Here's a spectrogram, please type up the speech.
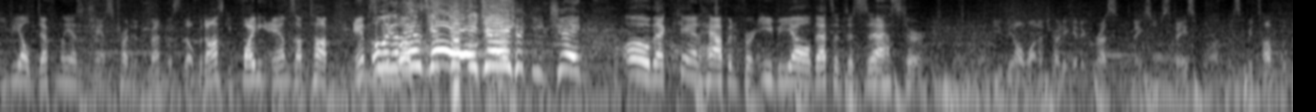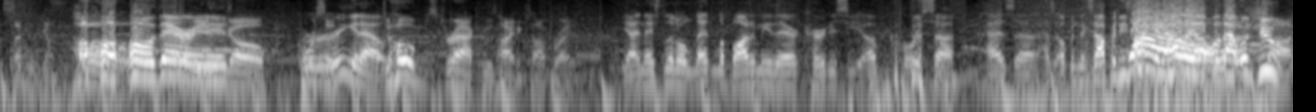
EVL definitely has a chance to try to defend this, though. Badonsky fighting Ams up top. Ams oh my god, Ams gets Cookie oh, Jake! Cookie Jake! Oh, that can't happen for EVL. That's a disaster. EVL want to try to get aggressive and make some space for him, but it's going to be tough with the sentry gun. Oh, oh there, there, it you is. go. Corsa Bring it out. domes Drac, who's hiding top right. Yeah, a nice little lead lobotomy there, courtesy of Corsa. has uh, has opened things up, and he's wow! taking alley off of that one too. Shot.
